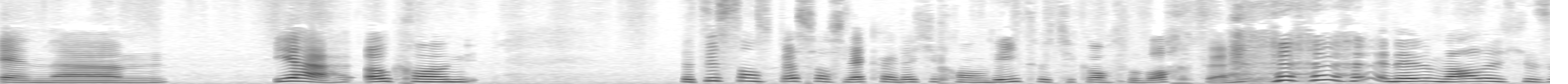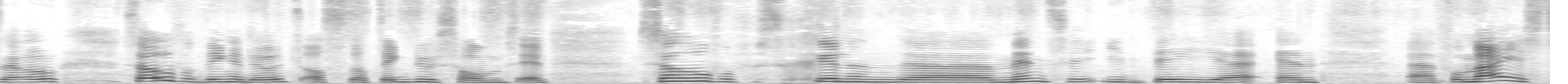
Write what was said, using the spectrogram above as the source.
En ja, ook gewoon het is dan best wel eens lekker dat je gewoon weet wat je kan verwachten. en helemaal dat je zo zoveel dingen doet als dat ik doe soms. En zoveel verschillende mensen, ideeën. En uh, voor mij is,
